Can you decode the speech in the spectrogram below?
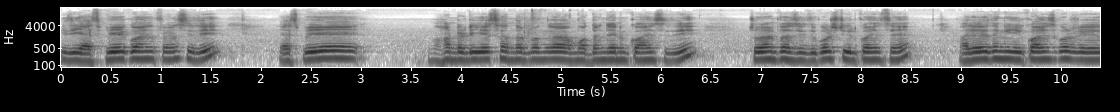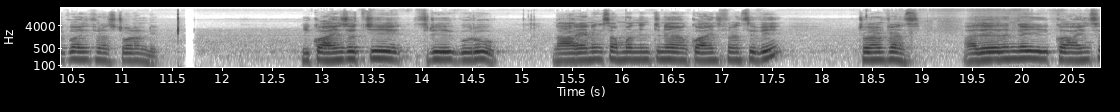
ఇది ఎస్బీఐ కాయిన్ ఫ్రెండ్స్ ఇది ఎస్బీఐ హండ్రెడ్ ఇయర్స్ సందర్భంగా ముద్రణ జరిగిన కాయిన్స్ ఇది. చూడండి ఫ్రెండ్స్ ఇది కూడా స్టీల్ కాయిన్సే అదేవిధంగా ఈ కాయిన్స్ కూడా రేర్ కాయిన్స్ ఫ్రెండ్స్ చూడండి. ఈ కాయిన్స్ వచ్చి శ్రీ గురు నారాయణకి సంబంధించిన కాయిన్స్ ఫ్రెండ్స్ ఇవి. చూడండి ఫ్రెండ్స్ అదేవిధంగా ఈ కాయిన్స్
